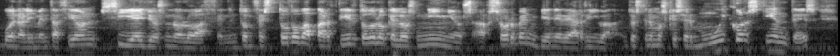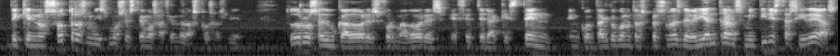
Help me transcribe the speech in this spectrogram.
buena alimentación si ellos no lo hacen. Entonces todo va a partir, todo lo que los niños absorben viene de arriba. Entonces tenemos que ser muy conscientes de que nosotros mismos estemos haciendo las cosas bien. Todos los educadores, formadores, etcétera, que estén en contacto con otras personas deberían transmitir estas ideas,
